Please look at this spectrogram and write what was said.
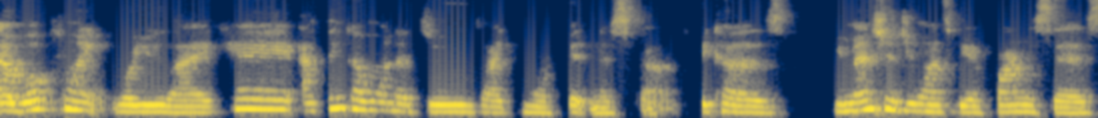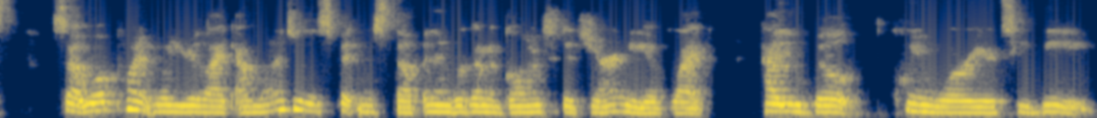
At what point were you like, hey, I think I want to do like more fitness stuff? Because you mentioned you want to be a pharmacist. So at what point were you like, I want to do this fitness stuff? And then we're going to go into the journey of like how you built Queen Warrior TV.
